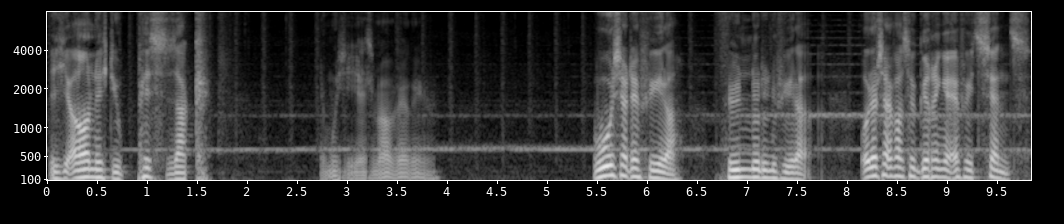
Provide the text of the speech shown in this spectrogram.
Ich auch nicht, du Pisssack. Da muss ich jetzt mal wirklich. Wo ist ja der Fehler? Finde den Fehler. Oder ist einfach so geringe Effizienz?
